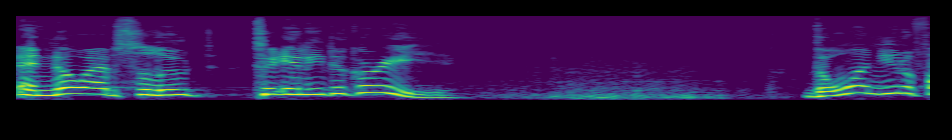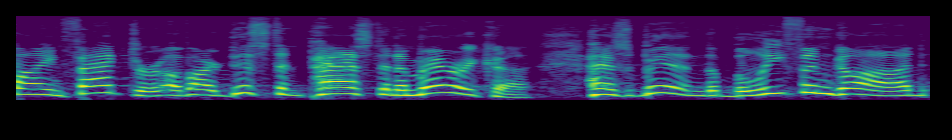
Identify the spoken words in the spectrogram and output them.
and no absolute to any degree. The one unifying factor of our distant past in America has been the belief in God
